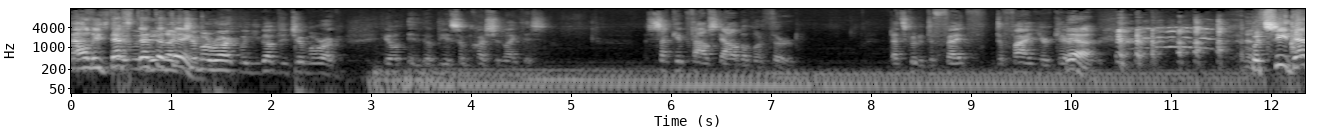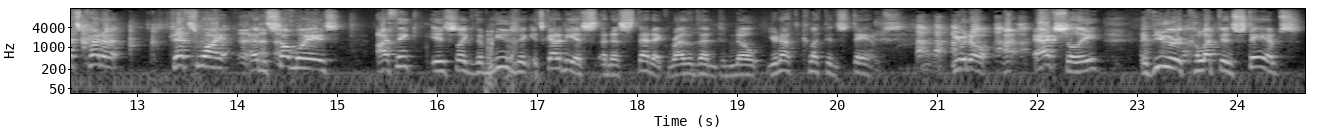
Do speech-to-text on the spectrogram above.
all these that's that's the like thing. Jim O'Rourke, when you go up to Jim O'Rourke, it'll, it'll be some question like this: second Faust album or third? That's going to defi- define your character. But see, that's kind of that's why, in some ways, I think it's like the music. It's got to be a, an aesthetic rather than to know. You're not collecting stamps, even though I, actually, if you were collecting stamps,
